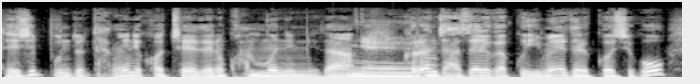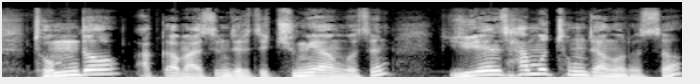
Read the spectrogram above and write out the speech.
되실 분들은 당연히 거쳐야 되는 관문입니다. 예. 그런 자세를 갖고 임해야 될 것이고 좀 더 아까 말씀드렸듯이 중요한 것은 유엔 사무총장으로서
